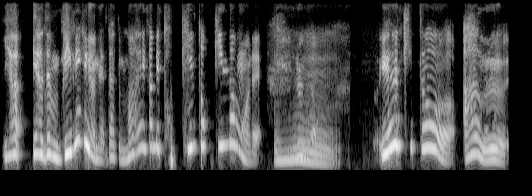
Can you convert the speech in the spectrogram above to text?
いや、いや、でもビビるよね。だって前髪特勤特勤だもん、あれ。んなんかうん結城と会う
